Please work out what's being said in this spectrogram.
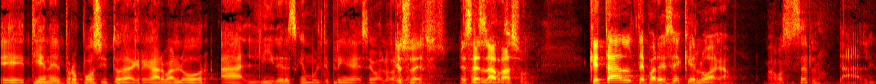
eh, tiene el propósito de agregar valor a líderes que multipliquen ese valor. Eso es. Esa es la razón. ¿Qué tal te parece que lo hagamos? Vamos a hacerlo. Dale.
